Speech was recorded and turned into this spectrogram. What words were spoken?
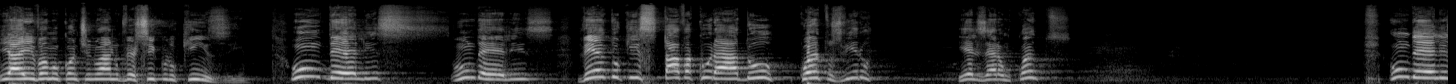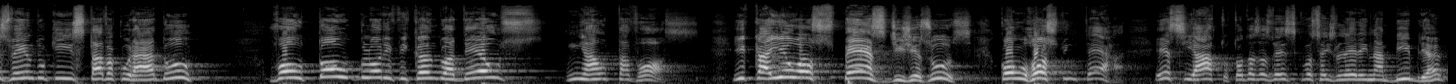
E aí vamos continuar no versículo 15. Um deles, um deles, vendo que estava curado, quantos viram? E eles eram quantos? Um deles, vendo que estava curado, voltou glorificando a Deus em alta voz e caiu aos pés de Jesus com o rosto em terra. Esse ato, todas as vezes que vocês lerem na Bíblia,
